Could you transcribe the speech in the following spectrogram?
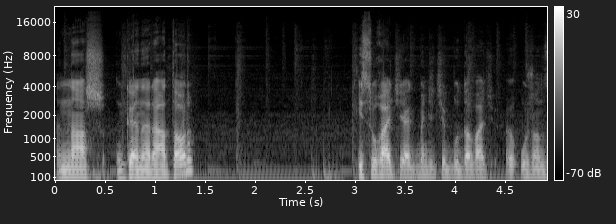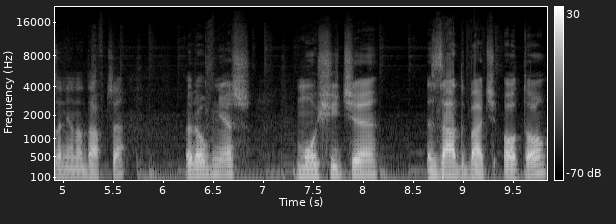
nasz generator. I słuchajcie, jak będziecie budować e, urządzenia nadawcze, również musicie zadbać o to,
